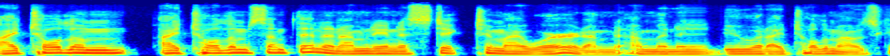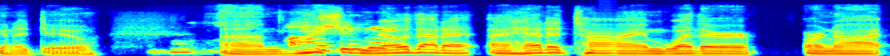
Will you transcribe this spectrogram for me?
i told them i told them something and i'm going to stick to my word. I'm, I'm going to do what i told them i was going to do um, Well, you I should know that a- ahead of time whether or not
